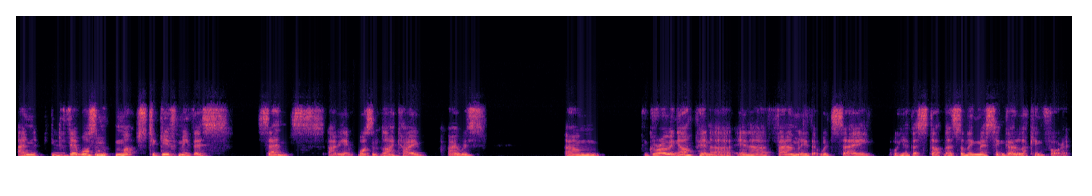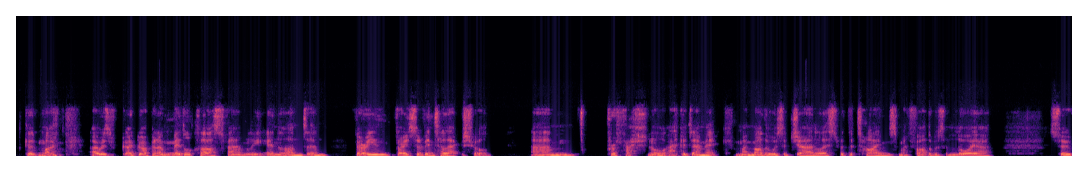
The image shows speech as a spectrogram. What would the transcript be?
and there wasn't much to give me this sense. I mean, it wasn't like I, I was um, growing up in a, in a family that would say, oh yeah, there's stuff, there's something missing. Go looking for it. My, I was, I grew up in a middle class family in London, very, very sort of intellectual, um, professional, academic. My mother was a journalist with the Times. My father was a lawyer. So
